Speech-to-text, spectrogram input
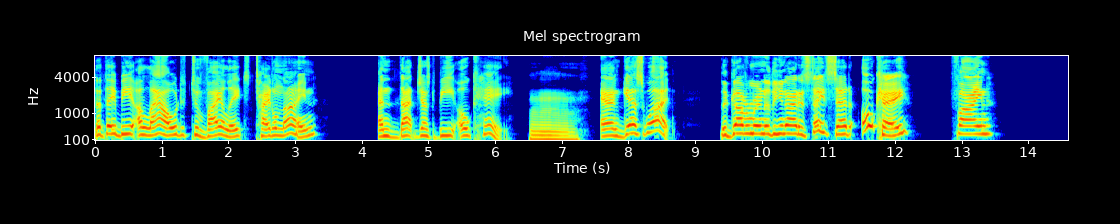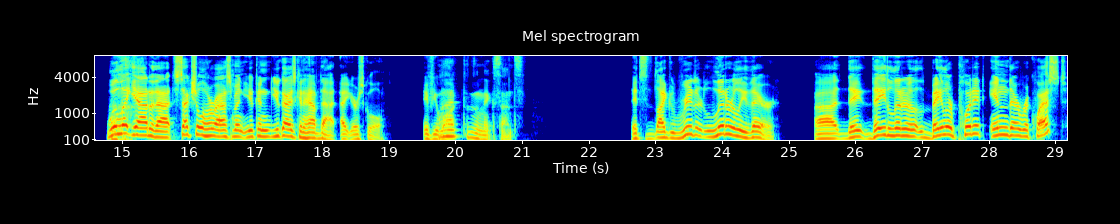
that they be allowed to violate title ix and that just be okay Mm. And guess what? The government of the United States said, okay, fine. We'll let you out of that. Sexual harassment, you can you guys can have that at your school if you want. That doesn't make sense. It's like literally there. Uh they they literally Baylor put it in their request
